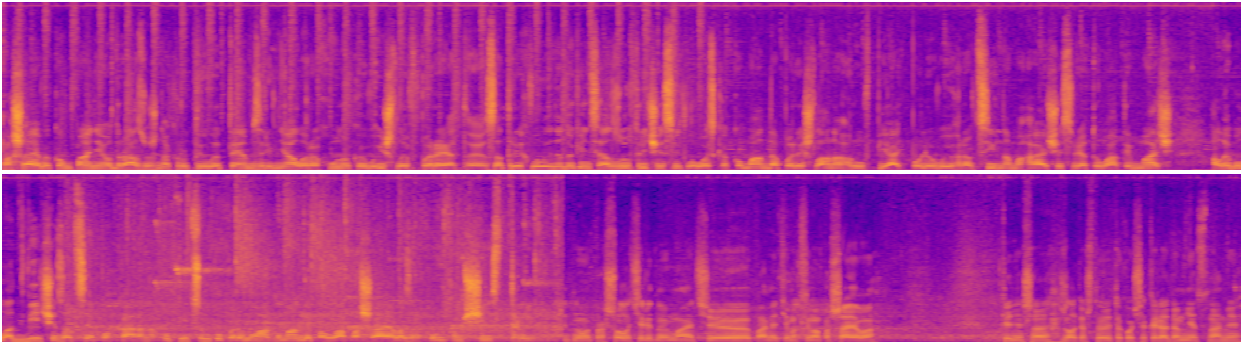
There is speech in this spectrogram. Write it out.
Пашаєв і компанія одразу ж накрутили темп, зрівняли рахунок і вийшли вперед. За три хвилини до кінця зустрічі світловодська команда перейшла на гру в п'ять польових гравців, намагаючись врятувати матч, але була двічі за це покарана. У підсумку перемога команди Павла Пашаєва з рахунком 6-3. Ну, прошел очередной матч э, памяти Максима Пашаева. Конечно, жалко, что такого человека рядом нет с нами.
